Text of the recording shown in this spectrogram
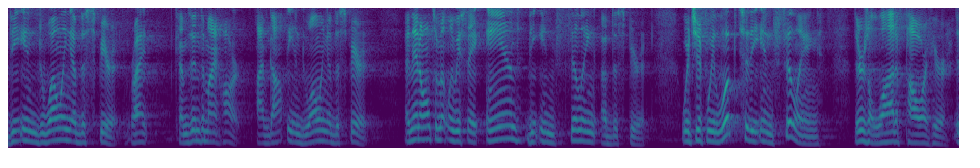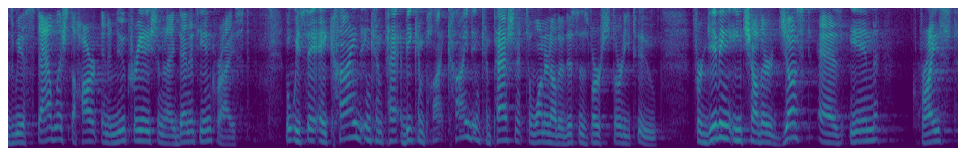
The indwelling of the Spirit, right? Comes into my heart. I've got the indwelling of the Spirit. And then ultimately we say, and the infilling of the Spirit, which if we look to the infilling, there's a lot of power here as we establish the heart in a new creation and identity in Christ. But we say, a kind and compa- be compa- kind and compassionate to one another. This is verse 32. Forgiving each other just as in Christ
